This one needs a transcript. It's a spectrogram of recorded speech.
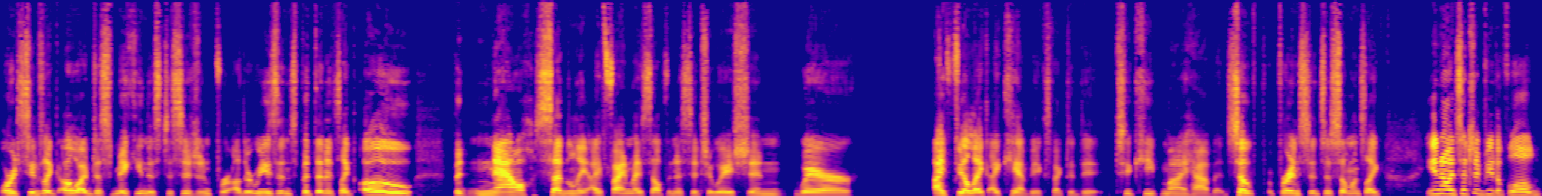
or it seems like, oh, I'm just making this decision for other reasons, but then it's like, oh, but now suddenly I find myself in a situation where I feel like I can't be expected to, to keep my habit. So, for instance, if someone's like, you know, it's such a beautiful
